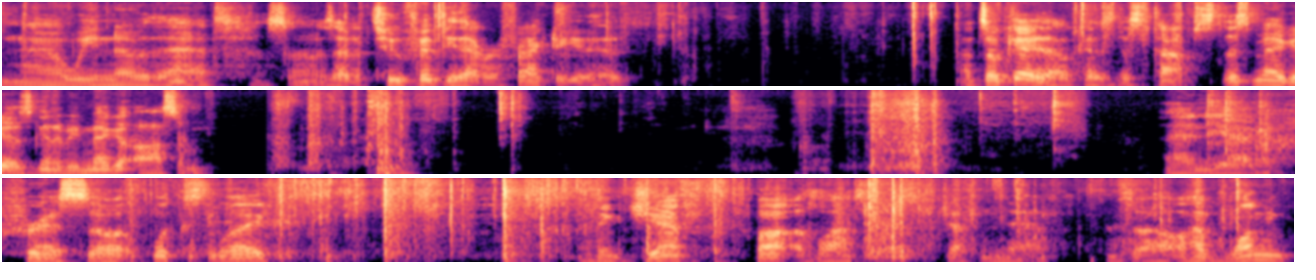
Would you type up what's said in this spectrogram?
Now we know that. So is that a 250 that refractor you hit? That's okay though, because this Topps this mega is going to be mega awesome. And yeah, Chris. So it looks like I think Jeff bought a blaster. Jeff and Neff. So I'll have one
